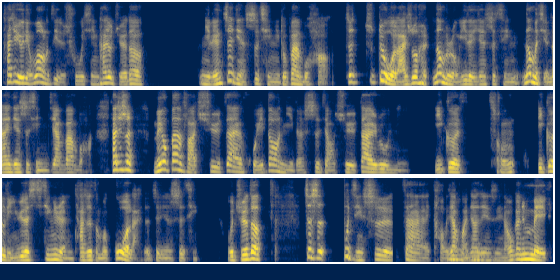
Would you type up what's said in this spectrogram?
他就有点忘了自己的初心，他就觉得你连这点事情你都办不好，这这对我来说很那么容易的一件事情，那么简单一件事情，你竟然办不好，他就是没有办法去再回到你的视角去带入你一个从一个领域的新人他是怎么过来的这件事情，我觉得这是不仅是在讨价还价这件事情上，我感觉每是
